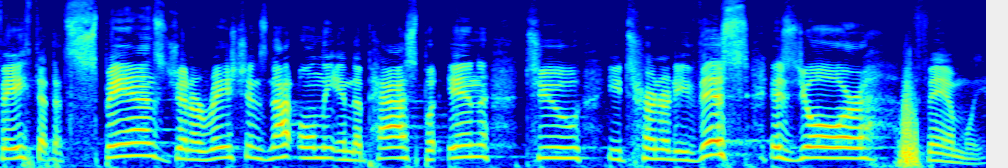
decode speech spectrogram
faith that, that spans generations, not only in the past, but into eternity. This is your family.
